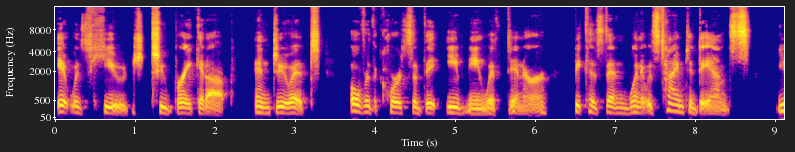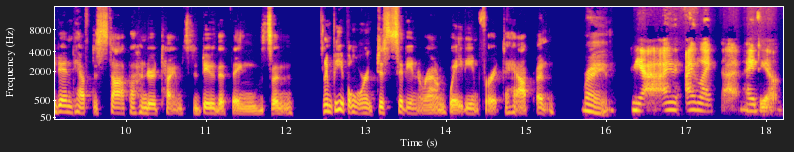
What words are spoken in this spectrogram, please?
it was huge to break it up and do it over the course of the evening with dinner, because then when it was time to dance, you didn't have to stop a hundred times to do the things and and people weren't just sitting around waiting for it to happen. Right. Yeah, I, I like that idea.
